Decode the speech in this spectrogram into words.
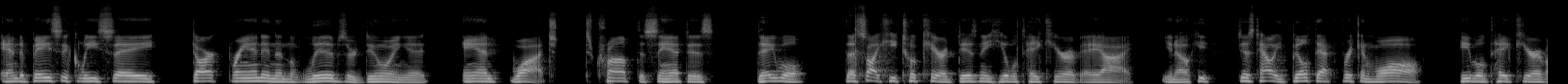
and to basically say, Dark Brandon and the libs are doing it. And watch Trump, DeSantis, they will. That's like he took care of Disney. He will take care of AI. You know, he just how he built that freaking wall. He will take care of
